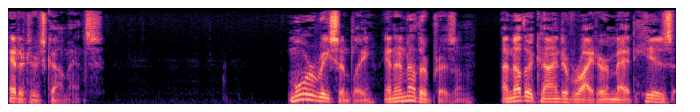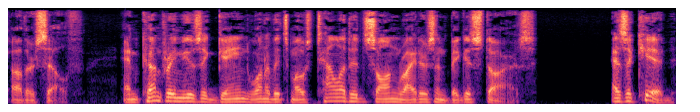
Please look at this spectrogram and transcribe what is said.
Editor's comments. More recently, in another prison, another kind of writer met his other self, and country music gained one of its most talented songwriters and biggest stars. As a kid,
